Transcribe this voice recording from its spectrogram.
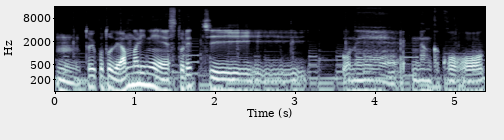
うん、ということであんまりねストレッチをねなんかこ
